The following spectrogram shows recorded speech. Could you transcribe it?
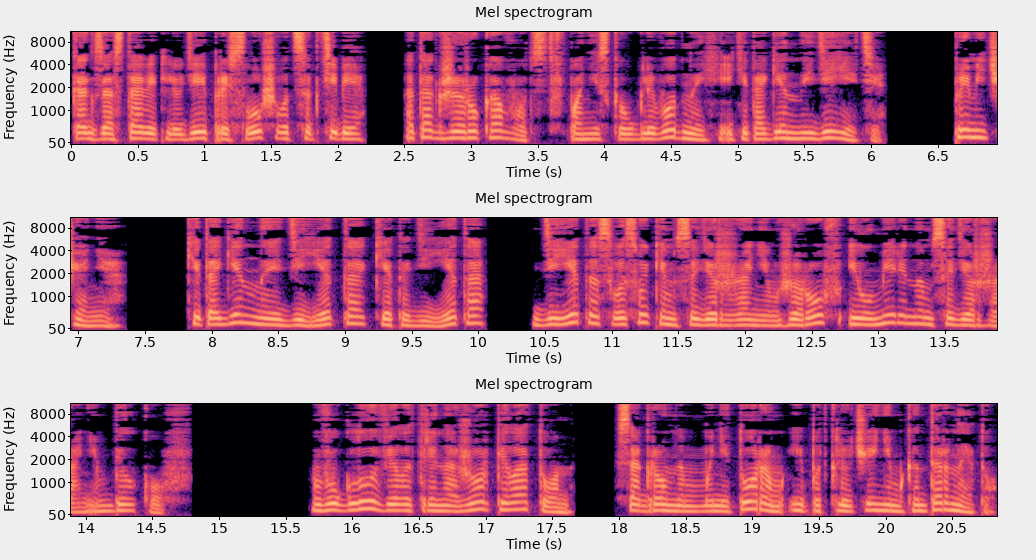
как заставить людей прислушиваться к тебе, а также руководств по низкоуглеводной и кетогенной диете. Примечание кетогенная диета, кетодиета, диета с высоким содержанием жиров и умеренным содержанием белков. В углу велотренажер «Пилотон» с огромным монитором и подключением к интернету.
